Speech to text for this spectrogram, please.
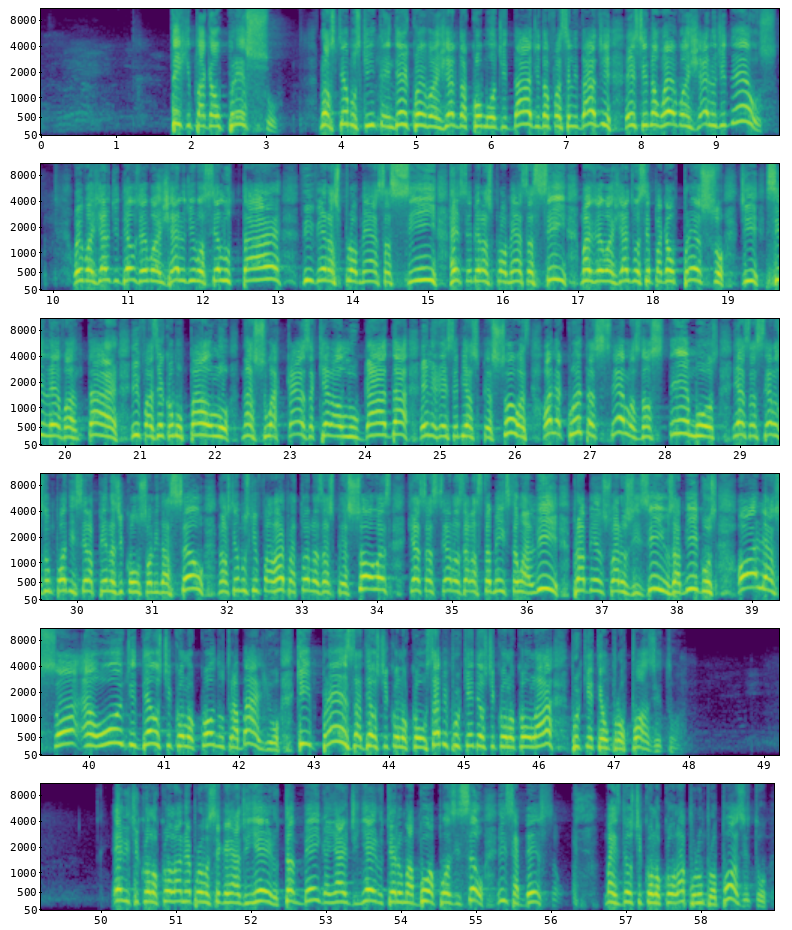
Tem que pagar o preço. Nós temos que entender que o evangelho da comodidade, da facilidade, esse não é o evangelho de Deus. O Evangelho de Deus é o Evangelho de você lutar, viver as promessas, sim, receber as promessas, sim, mas é o Evangelho de você pagar o preço de se levantar e fazer como Paulo na sua casa, que era alugada, ele recebia as pessoas. Olha quantas células nós temos, e essas células não podem ser apenas de consolidação, nós temos que falar para todas as pessoas que essas células elas também estão ali para abençoar os vizinhos, amigos. Olha só a aonde Deus te colocou no trabalho, que empresa Deus te colocou. Sabe por que Deus te colocou lá? Porque tem um propósito. Ele te colocou lá não é para você ganhar dinheiro, também ganhar dinheiro, ter uma boa posição, isso é bênção. Mas Deus te colocou lá por um propósito,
